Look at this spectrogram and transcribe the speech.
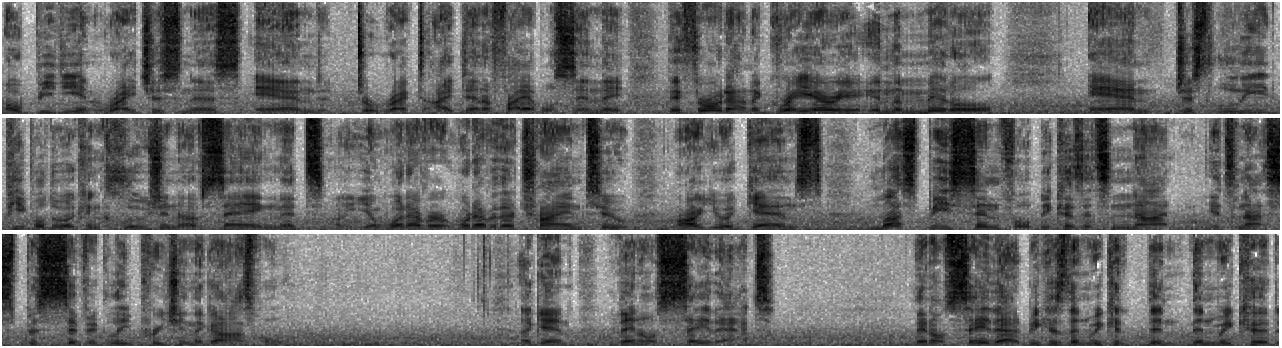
obedient righteousness and direct identifiable sin. They they throw it out in a gray area in the middle and just lead people to a conclusion of saying that you know whatever whatever they're trying to argue against must be sinful because it's not it's not specifically preaching the gospel. Again, they don't say that they don't say that because then we could then then we could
